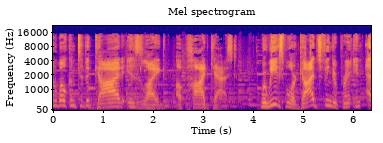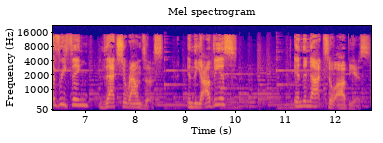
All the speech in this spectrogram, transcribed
and welcome to the God is Like a podcast, where we explore God's fingerprint in everything that surrounds us, in the obvious, in the not so obvious.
